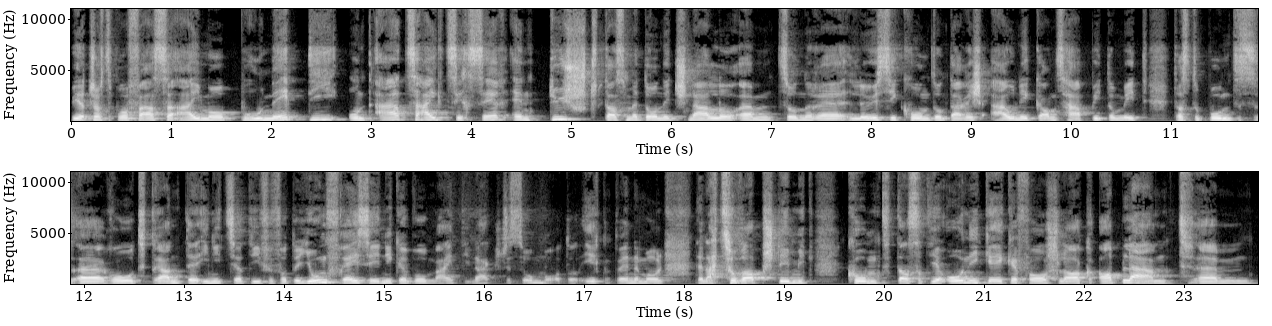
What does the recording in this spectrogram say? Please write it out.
Wirtschaftsprofessor Aimo Brunetti und er zeigt sich sehr enttäuscht, dass man da nicht schneller ähm, zu einer Lösung kommt und er ist auch nicht ganz happy damit, dass der Bundesrat die Renteninitiative von der Jungfreisinnigen, wo meint die nächsten Sommer oder irgendwann einmal dann auch zur Abstimmung kommt, dass er die ohne Gegenvorschlag ablehnt. Ähm,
